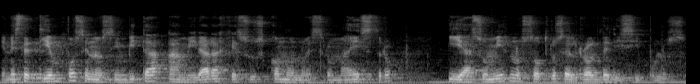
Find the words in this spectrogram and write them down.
En este tiempo se nos invita a mirar a Jesús como nuestro Maestro y a asumir nosotros el rol de discípulos.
